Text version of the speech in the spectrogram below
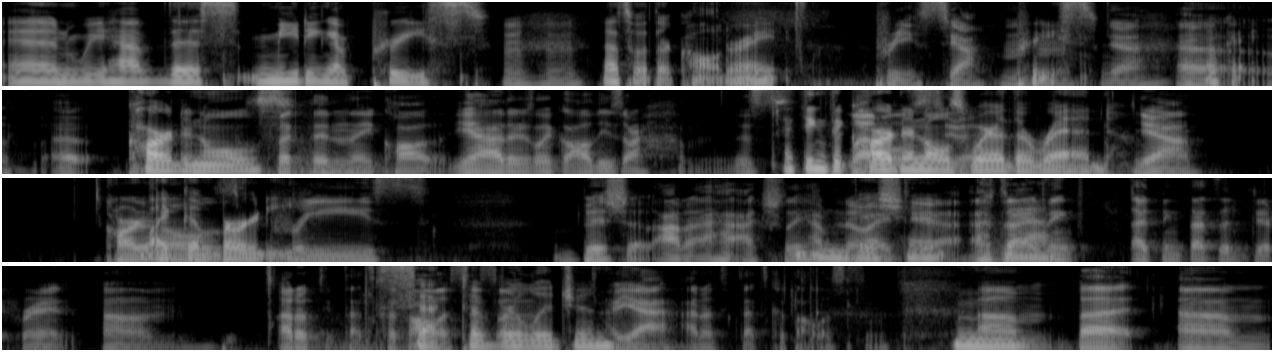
and we have this meeting of priests. Mm-hmm. That's what they're called, right? Priests, yeah. mhm, Priests. Yeah. Uh, Okay. Uh, Cardinals. but then they call yeah, there's like all these are, this I think the cardinals wear the red. Yeah. Cardinals, like a birdie. priests, bishop. I, don't, I actually have no Bishop, idea. I, I think I think that's a different. Um, I don't think that's Sect Catholicism. of religion. Uh, yeah, I don't think that's Catholicism. Mm. Um, but um,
